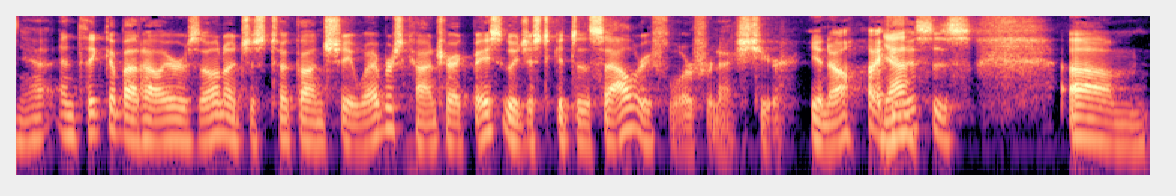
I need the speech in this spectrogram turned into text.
Yeah, and think about how Arizona just took on Shea Weber's contract basically just to get to the salary floor for next year. You know, like yeah. this is um,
